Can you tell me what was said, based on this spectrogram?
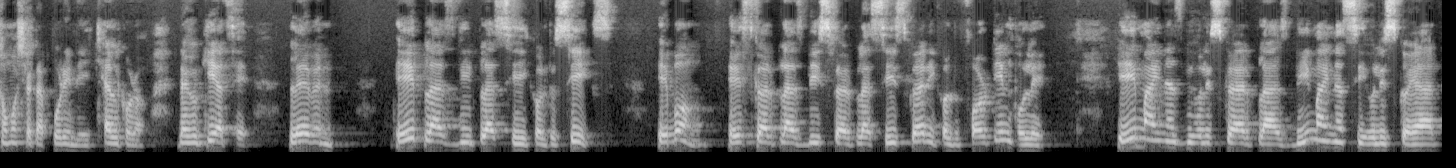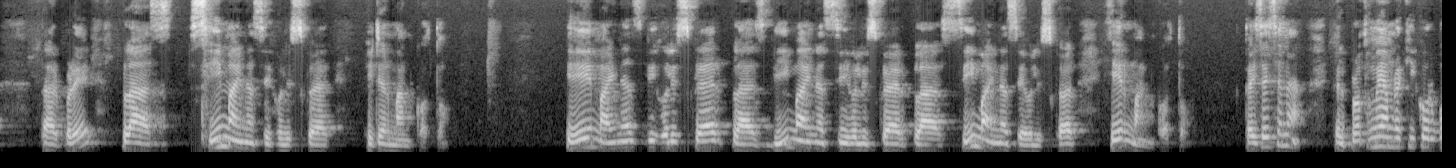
সমস্যাটা পড়ে নেই, খেয়াল করো। দেখো কি আছে? Eleven A plus B plus C equal to six এবং A square plus B square plus C square equal to fourteen হলে A minus B whole square plus B minus C whole square তারপরে plus C minus A whole square এটার মান কত? A minus B whole square plus B minus C whole square plus C minus A whole square এর মান কত? তাই চাইছে না? তাহলে প্রথমে আমরা কি করব?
